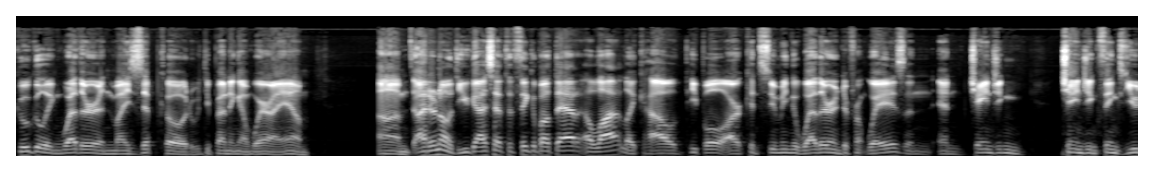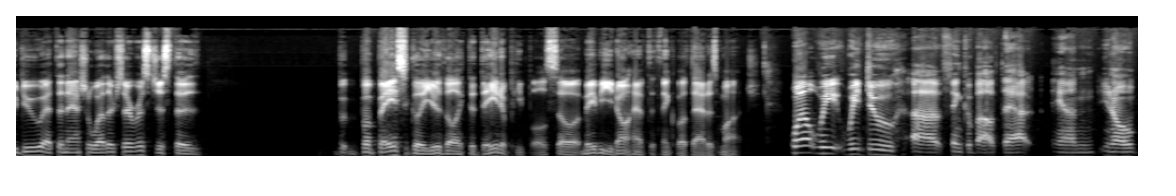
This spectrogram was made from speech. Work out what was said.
Googling weather and my zip code, depending on where I am. Um, I don't know. Do you guys have to think about that a lot? Like how people are consuming the weather in different ways and, and changing changing things you do at the National Weather Service? Just the but, basically you're the like the data people, so maybe you don't have to think about that as much. Well, we we do uh, think about that, and you know,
